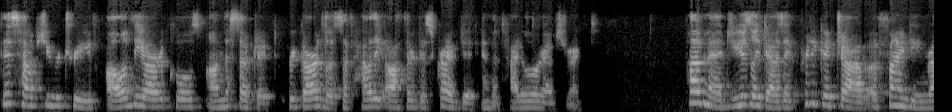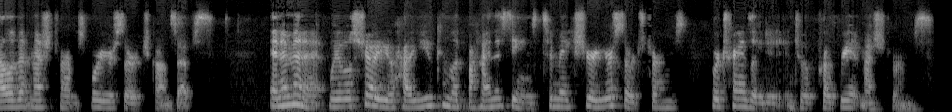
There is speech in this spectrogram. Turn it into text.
This helps you retrieve all of the articles on the subject regardless of how the author described it in the title or abstract. PubMed usually does a pretty good job of finding relevant MeSH terms for your search concepts. In a minute, we will show you how you can look behind the scenes to make sure your search terms were translated into appropriate MeSH terms.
